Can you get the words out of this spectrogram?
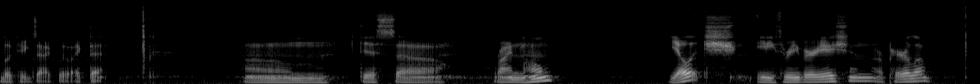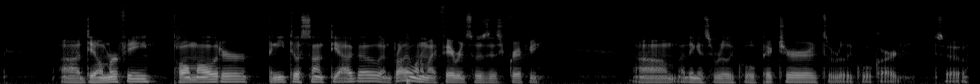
look exactly like that. Um, this uh, Ryan Mahone, Yelich, 83 variation or parallel. Uh, Dale Murphy, Paul Molitor, Benito Santiago, and probably one of my favorites was this Griffey. Um, I think it's a really cool picture. It's a really cool card. So,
